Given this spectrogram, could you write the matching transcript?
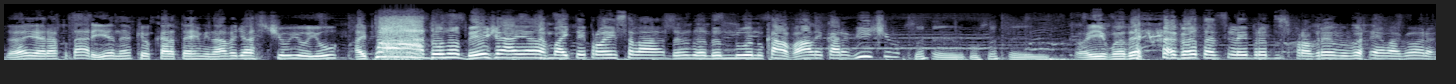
Daí era putaria, né? Porque o cara terminava de assistir o Yu Yu, aí pá, Dona B já é a Maite Proença lá andando, andando nua no cavalo, e o cara, vixe, Com certeza, com certeza. aí, mano, agora tá se lembrando dos programas, mano, agora.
